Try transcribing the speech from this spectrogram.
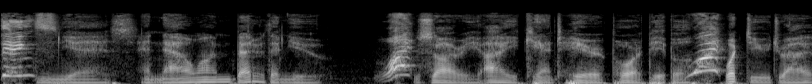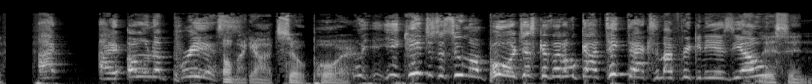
things? Mm, yes, and now I'm better than you. What? Sorry, I can't hear poor people. What? What do you drive? I I own a Prius. Oh my god, so poor. Well, You just assume I'm poor just because I don't got Tic Tacs in my freaking ears, yo. Listen,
